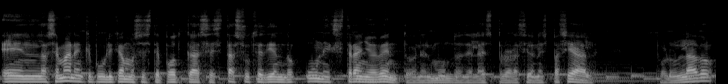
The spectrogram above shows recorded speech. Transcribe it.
En la semana en que publicamos este podcast está sucediendo un extraño evento en el mundo de la exploración espacial. Por un lado,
